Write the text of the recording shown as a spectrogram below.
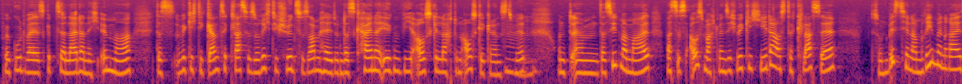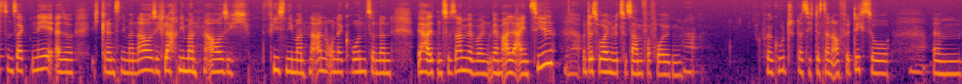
Voll gut, weil es gibt es ja leider nicht immer, dass wirklich die ganze Klasse so richtig schön zusammenhält und dass keiner irgendwie ausgelacht und ausgegrenzt mhm. wird. Und ähm, da sieht man mal, was es ausmacht, wenn sich wirklich jeder aus der Klasse so ein bisschen am Riemen reißt und sagt, nee, also ich grenze niemanden aus, ich lache niemanden aus, ich fies niemanden an ohne Grund, sondern wir halten zusammen, wir wollen, wir haben alle ein Ziel ja. und das wollen wir zusammen verfolgen. Ja. Voll gut, dass sich das dann auch für dich so ja. ähm,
